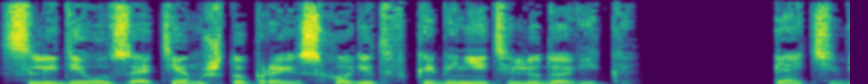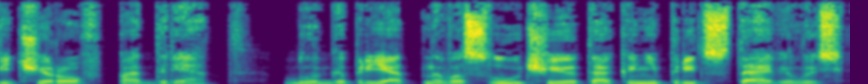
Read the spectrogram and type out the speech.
следил за тем, что происходит в кабинете Людовика. Пять вечеров подряд благоприятного случая так и не представилось,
